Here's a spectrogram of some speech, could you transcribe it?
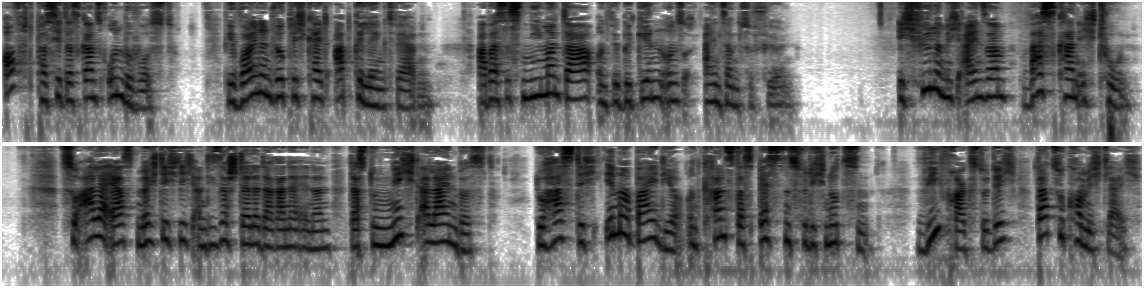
Oft passiert das ganz unbewusst. Wir wollen in Wirklichkeit abgelenkt werden, aber es ist niemand da und wir beginnen uns einsam zu fühlen. Ich fühle mich einsam, was kann ich tun? Zuallererst möchte ich dich an dieser Stelle daran erinnern, dass du nicht allein bist. Du hast dich immer bei dir und kannst das bestens für dich nutzen. Wie fragst du dich? Dazu komme ich gleich.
